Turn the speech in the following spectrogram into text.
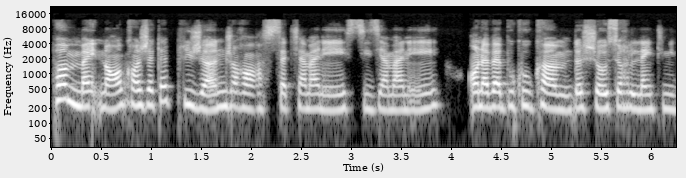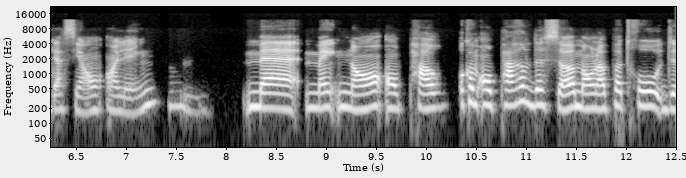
pas maintenant, quand j'étais plus jeune, genre en septième année, sixième année, on avait beaucoup comme de choses sur l'intimidation en ligne. Mm. Mais maintenant, on parle, comme on parle de ça, mais on n'a pas trop de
